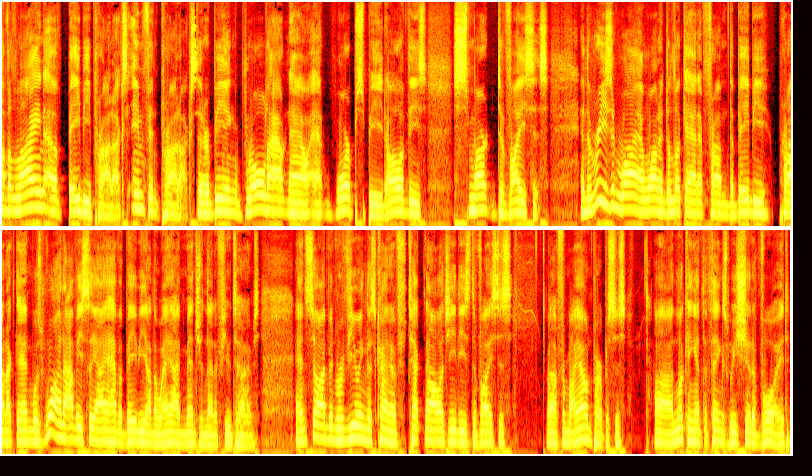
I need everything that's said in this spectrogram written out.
of a line of baby products, infant products that are being rolled out now at warp speed, all of these smart devices. And the reason why I wanted to look at it from the baby product end was one, obviously, I have a baby on the way. I've mentioned that a few times. And so I've been reviewing this kind of technology, these devices, uh, for my own purposes, uh, looking at the things we should avoid.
